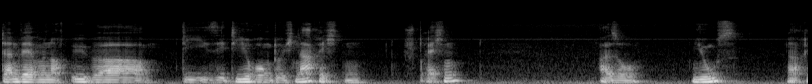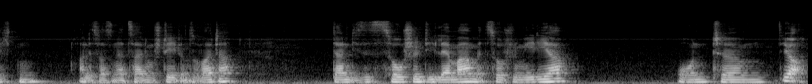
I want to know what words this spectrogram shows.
Dann werden wir noch über die Sedierung durch Nachrichten sprechen. Also News, Nachrichten, alles was in der Zeitung steht und so weiter. Dann dieses Social Dilemma mit Social Media. Und ähm, ja,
